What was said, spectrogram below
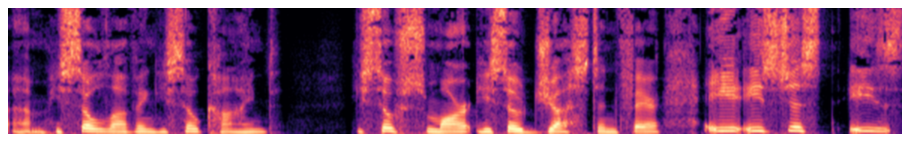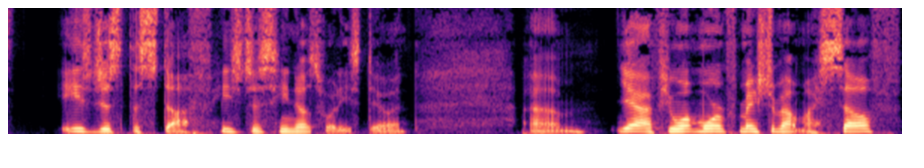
Um, he's so loving. He's so kind. He's so smart. He's so just and fair. He, he's just he's he's just the stuff. He's just he knows what he's doing. Um, yeah. If you want more information about myself,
